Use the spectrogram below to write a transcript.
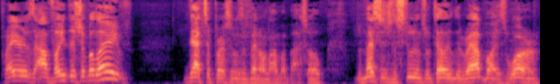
Prayer is Avodah Shabalev that's a person who's a Ben Olam Haba. So the message the students were telling the rabbis were,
